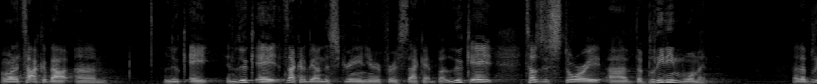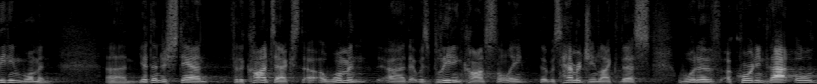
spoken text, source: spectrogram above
I want to talk about um, Luke 8. In Luke 8, it's not going to be on the screen here for a second, but Luke 8 tells the story of the bleeding woman. Now, the bleeding woman. Um, you have to understand, for the context, a, a woman uh, that was bleeding constantly, that was hemorrhaging like this, would have, according to that old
